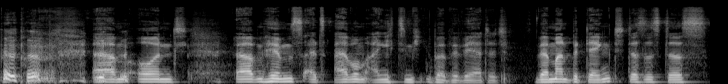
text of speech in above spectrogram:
Britpop ähm, und Urban Hymns als Album eigentlich ziemlich überbewertet. Wenn man bedenkt, dass es das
